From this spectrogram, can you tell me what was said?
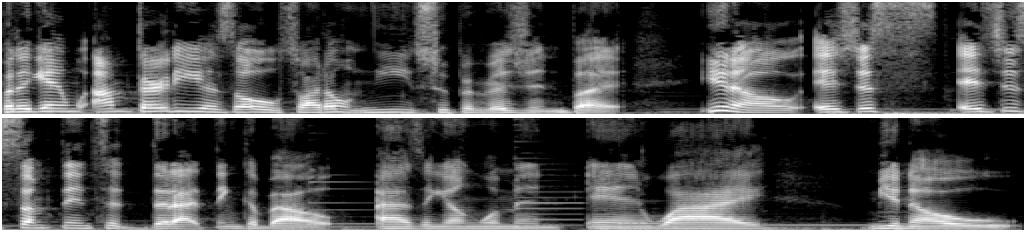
But again, I'm 30 years old, so I don't need supervision. But you know, it's just it's just something to that I think about as a young woman and why, you know,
